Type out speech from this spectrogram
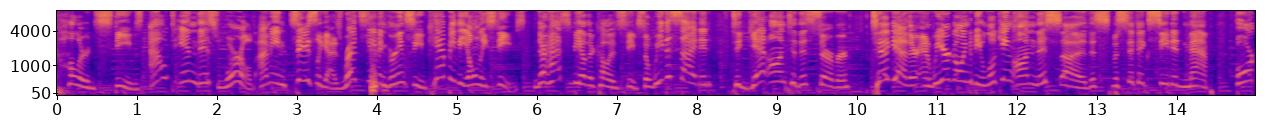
colored Steves out in this world? I mean, seriously guys, Red Steve and Green Steve can't be the only Steves. There has to be other colored Steves. So we decided to get onto this server together and we are going to be looking on this uh, this specific seeded map for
